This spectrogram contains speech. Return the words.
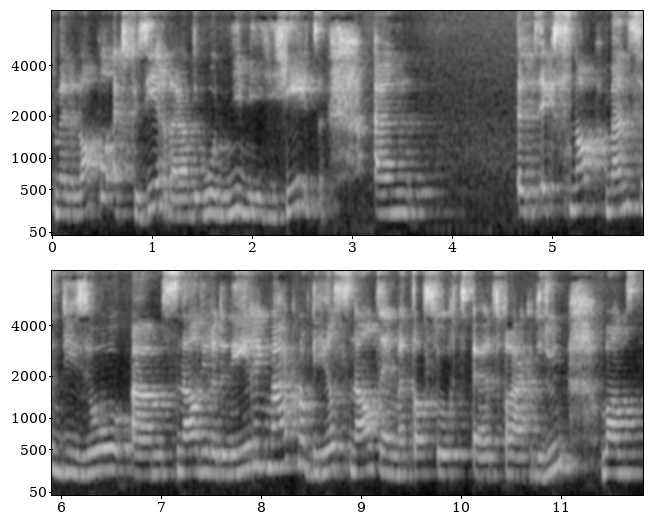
Met een appel, excuseer, daar heb je gewoon niet mee gegeten. En het, ik snap mensen die zo um, snel die redenering maken of die heel snel zijn met dat soort uitspraken te doen. Want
